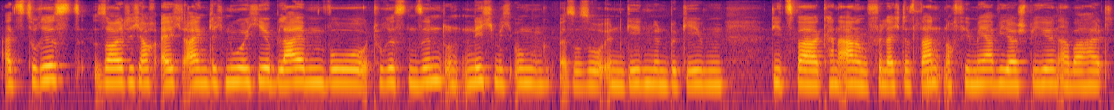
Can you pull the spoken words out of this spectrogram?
als Tourist sollte ich auch echt eigentlich nur hier bleiben, wo Touristen sind und nicht mich um, also so in Gegenden begeben, die zwar, keine Ahnung, vielleicht das Land noch viel mehr widerspiegeln, aber halt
